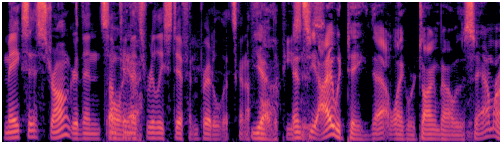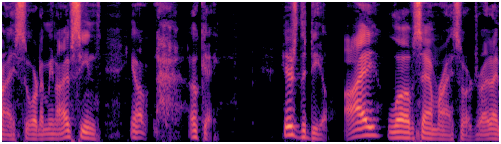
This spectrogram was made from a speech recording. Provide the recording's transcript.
makes it stronger than something yeah. that's really stiff and brittle that's going to fall yeah. to pieces. And see, I would take that like we're talking about with a samurai sword. I mean, I've seen, you know, okay. Here's the deal. I love samurai swords, right?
